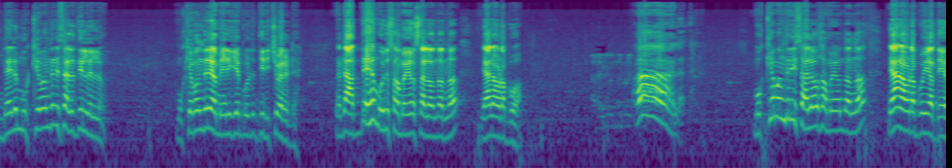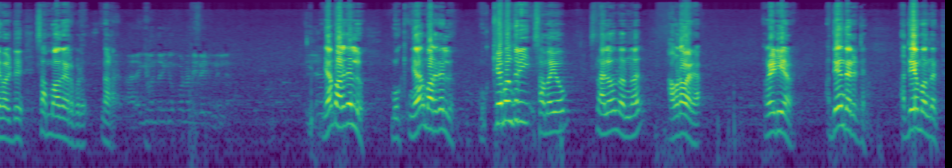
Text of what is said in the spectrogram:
എന്തായാലും മുഖ്യമന്ത്രി സ്ഥലത്തില്ലല്ലോ. മുഖ്യമന്ത്രി അമേരിക്കയിൽ പോയിട്ട് തിരിച്ചു വരട്ടെ. എന്നിട്ട് അദ്ദേഹം ഒരു സമയവും സ്ഥലവും തന്നാൽ ഞാൻ അവിടെ പോവാം. ആ അല്ല. മുഖ്യമന്ത്രി സ്ഥലവും സമയവും തന്നാൽ ഞാൻ അവിടെ പോയി അദ്ദേഹമായിട്ട് സംവാദം ഏർപ്പെടും നട ആരോഗ്യമന്ത്രിക്കൊപ്പമുള്ള ഡിബേറ്റിനില്ല ഞാൻ പറഞ്ഞല്ലോ ഞാൻ പറഞ്ഞല്ലോ മുഖ്യമന്ത്രി സമയവും സ്ഥലവും തന്നാൽ അവിടെ വരാം. റെഡിയാണ്. അദ്ദേഹം തരട്ടെ. അദ്ദേഹം വന്നിട്ട്.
